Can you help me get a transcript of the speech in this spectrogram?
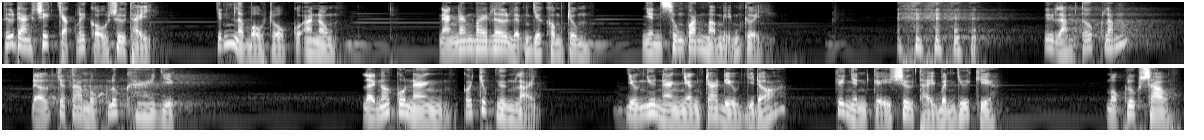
Thứ đang siết chặt lấy cổ sư thầy Chính là bộ ruột của Anon Nàng đang bay lơ lửng giữa không trung, Nhìn xung quanh mà mỉm cười. Ngươi làm tốt lắm, Đỡ cho ta một lúc hai việc. Lời nói của nàng có chút ngưng lại, Dường như nàng nhận ra điều gì đó Khi nhìn kỹ sư thầy bên dưới kia. Một lúc sau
